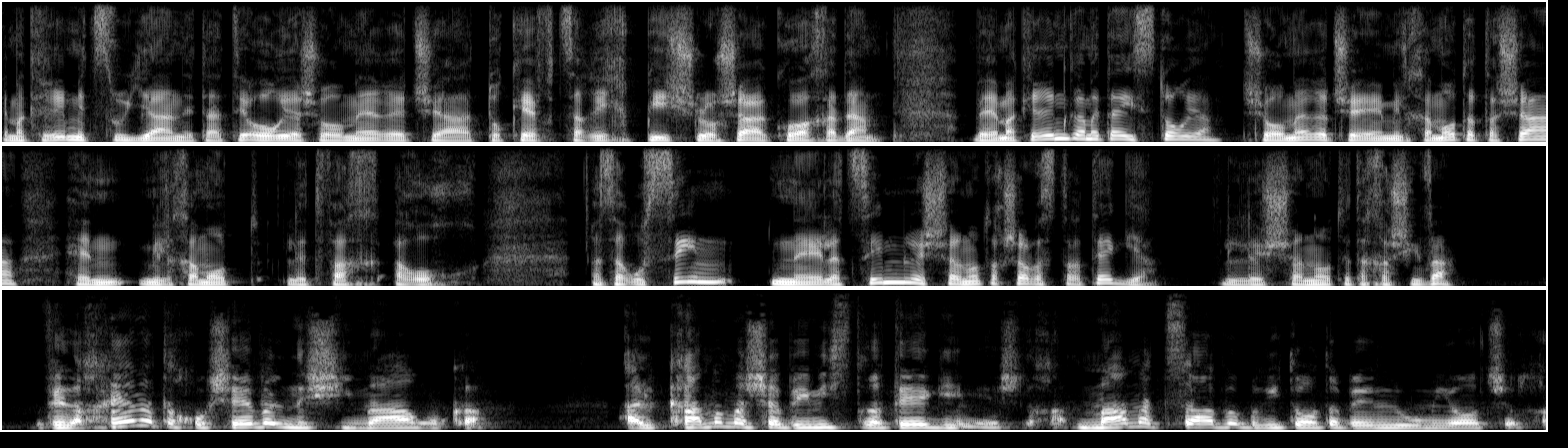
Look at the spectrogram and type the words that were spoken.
הם מכירים מצוין את התיאוריה שאומרת שהתוקף צריך פי שלושה כוח אדם. והם מכירים גם את ההיסטוריה, שאומרת שמלחמות התשה הן מלחמות לטווח ארוך. אז הרוסים נאלצים לשנות עכשיו אסטרטגיה, לשנות את החשיבה. ולכן אתה חושב על נשימה ארוכה, על כמה משאבים אסטרטגיים יש לך, מה מצב הבריתות הבינלאומיות שלך,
